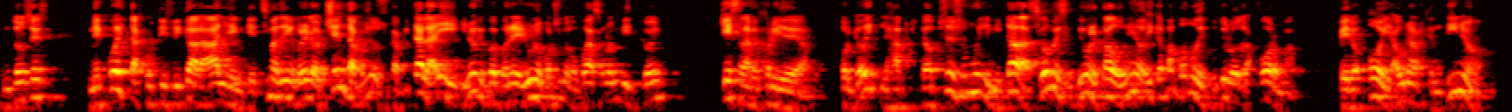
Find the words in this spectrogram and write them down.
Entonces, me cuesta justificar a alguien que encima tiene que poner el 80% de su capital ahí y no que puede poner el 1% como puede hacerlo en Bitcoin, que esa es la mejor idea. Porque hoy las, opciones son muy limitadas. Si vos me decís, vivo en Estados Unidos, y capaz podemos discutirlo de otra forma. Pero hoy a un argentino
